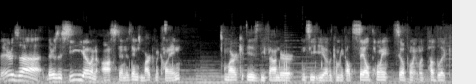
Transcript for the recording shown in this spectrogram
There's a there's a CEO in Austin. His name's Mark McClain. Mark is the founder and CEO of a company called SailPoint. SailPoint went public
